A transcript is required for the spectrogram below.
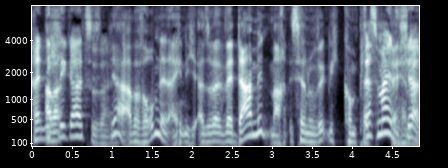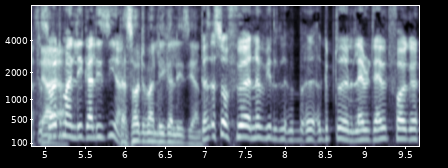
Scheint nicht Aber- legal zu sein. Ja, aber warum denn eigentlich nicht? Also wer- da mitmacht, ist ja nun wirklich komplett Das meine ich, ja. behämmert. Das sollte man legalisieren. Das sollte man legalisieren. Das ist so für, ne, wie äh, gibt eine Larry David Folge,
